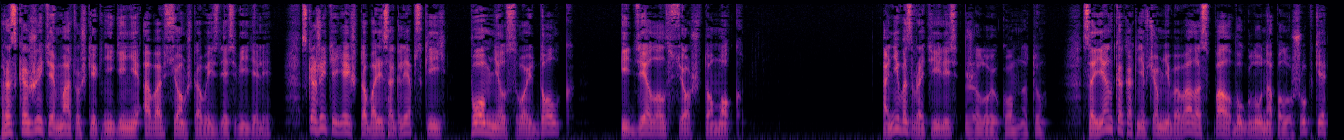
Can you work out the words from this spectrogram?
расскажите матушке-княгине обо всем, что вы здесь видели. Скажите ей, что Борисоглебский помнил свой долг и делал все, что мог. Они возвратились в жилую комнату. Саенко, как ни в чем не бывало, спал в углу на полушубке,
